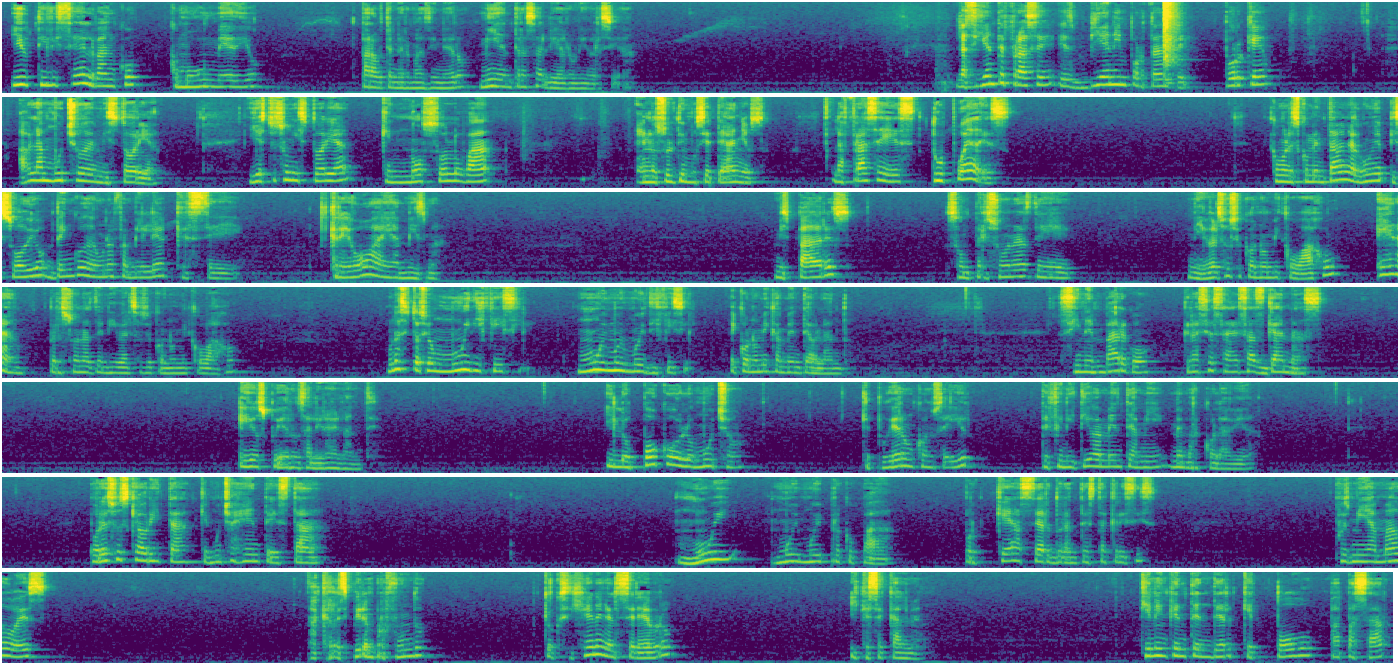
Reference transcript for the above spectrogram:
Y utilicé el banco como un medio para obtener más dinero mientras salía a la universidad. La siguiente frase es bien importante porque habla mucho de mi historia. Y esto es una historia que no solo va en los últimos siete años. La frase es, tú puedes. Como les comentaba en algún episodio, vengo de una familia que se creó a ella misma. Mis padres son personas de nivel socioeconómico bajo, eran personas de nivel socioeconómico bajo. Una situación muy difícil, muy, muy, muy difícil, económicamente hablando. Sin embargo, gracias a esas ganas, ellos pudieron salir adelante. Y lo poco o lo mucho que pudieron conseguir, definitivamente a mí me marcó la vida. Por eso es que ahorita que mucha gente está muy, muy, muy preocupada por qué hacer durante esta crisis, pues mi llamado es a que respiren profundo, que oxigenen el cerebro y que se calmen. Tienen que entender que todo va a pasar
